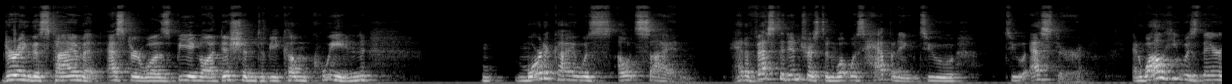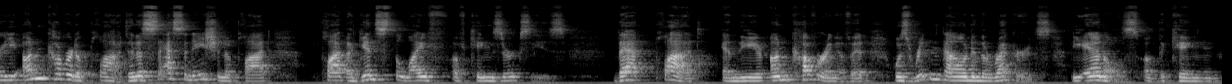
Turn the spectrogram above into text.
During this time, that Esther was being auditioned to become queen. Mordecai was outside, had a vested interest in what was happening to, to Esther. And while he was there, he uncovered a plot, an assassination plot, plot against the life of King Xerxes. That plot and the uncovering of it was written down in the records, the annals of the king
